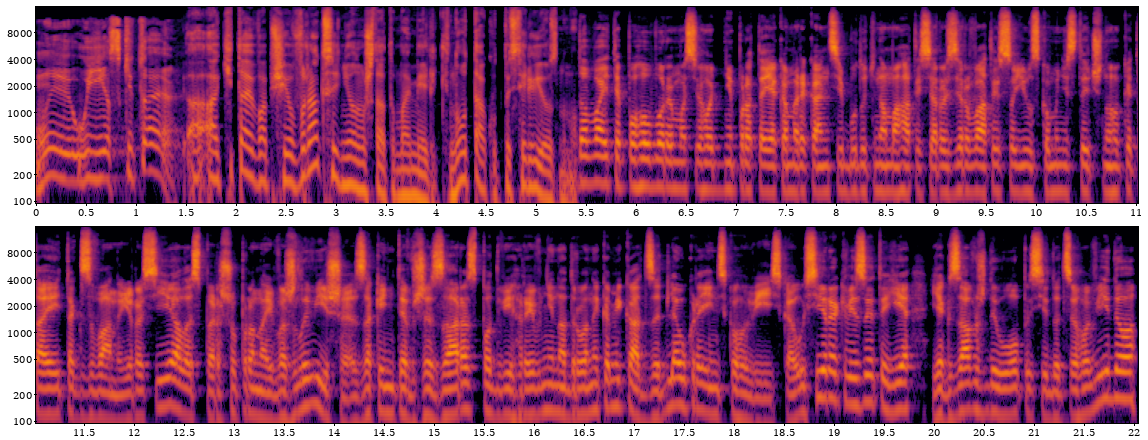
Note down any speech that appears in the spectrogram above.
мы уезд Китая? А, а Китай вообще враг Соединенным Штатам Америки? Ну вот так вот по-серьезному. Давайте поговоримо сьогодні про те, як американці будуть намагатися розірвати союз комуністичного Китаю і так званої Росії, але спершу про найважливіше: закиньте вже зараз по 2 гривні на дрони камікадзе для українського війська. Усі реквізити є, як завжди, у описі до цього відео.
